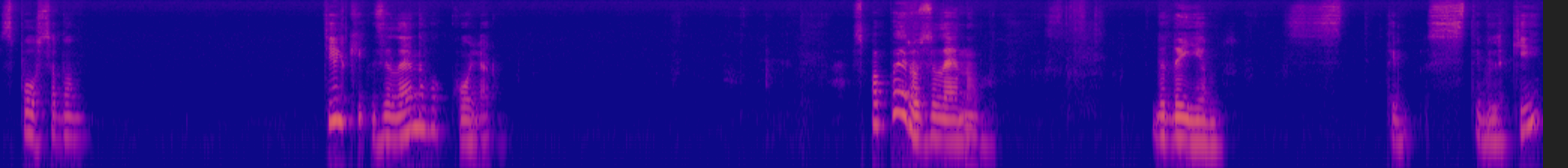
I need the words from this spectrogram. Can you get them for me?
способом, тільки зеленого кольору. З паперу зеленого додаємо стеб- стебельки,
